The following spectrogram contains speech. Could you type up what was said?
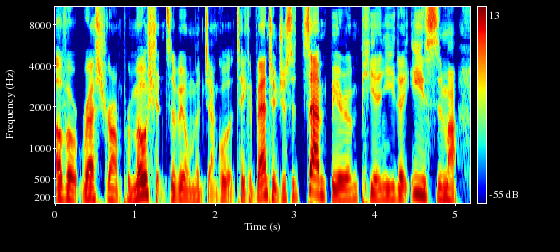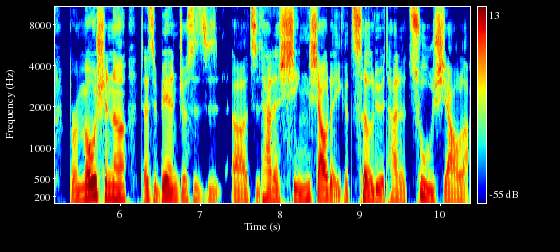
of a restaurant promotion，这边我们讲过的 take advantage 就是占别人便宜的意思嘛。promotion 呢，在这边就是指呃指它的行销的一个策略，它的促销啦。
